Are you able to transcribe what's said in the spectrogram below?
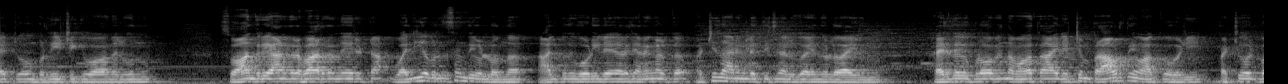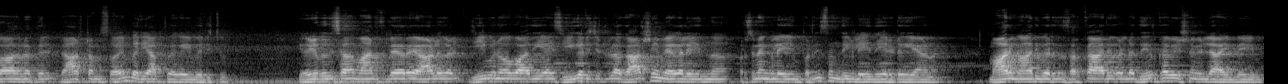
ഏറ്റവും പ്രതീക്ഷയ്ക്ക് പോകാൻ നൽകുന്നു. സ്വാതന്ത്ര്യാനന്തര ഭാരതം നേരിട്ട വലിയ പ്രതിസന്ധികളിലൊന്ന് നാൽപ്പത് കോടിയിലേറെ ജനങ്ങൾക്ക് ഭക്ഷ്യധാന്യങ്ങൾ എത്തിച്ചു നൽകുക എന്നുള്ളതായിരുന്നു. ഹരിത വിപ്ലവം എന്ന മഹത്തായ ലക്ഷ്യം പ്രാവർത്തികമാക്കുക വഴി ഭക്ഷ്യോത്പാദനത്തിൽ രാഷ്ട്രം സ്വയം പര്യാപ്തത കൈവരിച്ചു. എഴുപത് ശതമാനത്തിലേറെ ആളുകൾ ജീവനോപാധിയായി സ്വീകരിച്ചിട്ടുള്ള കാർഷിക മേഖലയിൽ നിന്ന് പ്രശ്നങ്ങളെയും പ്രതിസന്ധികളെയും നേരിടുകയാണ്. മാറി മാറി വരുന്ന സർക്കാരുകളുടെ ദീർഘവീക്ഷണമില്ലായ്മയും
